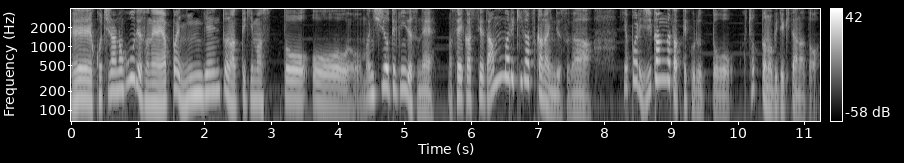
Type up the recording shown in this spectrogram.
えーこちらの方ですね、やっぱり人間となってきますと、まあ、日常的にですね、まあ、生活してるとあんまり気がつかないんですが、やっぱり時間が経ってくると、ちょっと伸びてきたなと。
